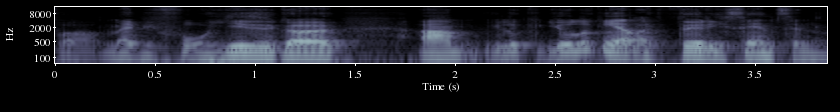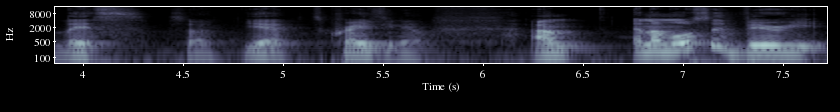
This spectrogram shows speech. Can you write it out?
well, maybe four years ago. Um, you look, you're looking at like 30 cents and less. So yeah, it's crazy now. Um, and I'm also very,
